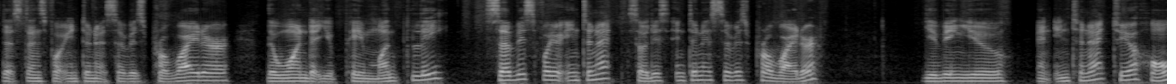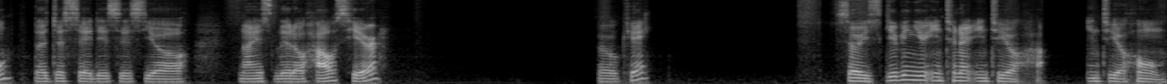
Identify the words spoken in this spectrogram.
that stands for internet service provider, the one that you pay monthly service for your internet. So this internet service provider giving you an internet to your home. Let's just say this is your nice little house here. Okay. So it's giving you internet into your into your home.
